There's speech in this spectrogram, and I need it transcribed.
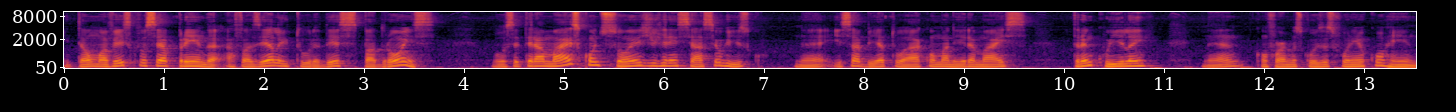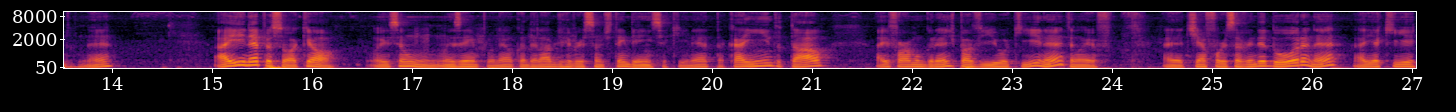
Então, uma vez que você aprenda a fazer a leitura desses padrões, você terá mais condições de gerenciar seu risco né, e saber atuar com a maneira mais tranquila né, conforme as coisas forem ocorrendo. Né. Aí, né, pessoal, aqui ó, esse é um, um exemplo, né, o candelabro de reversão de tendência aqui, né, tá caindo tal, aí forma um grande pavio aqui, né, então é é, tinha força vendedora, né? Aí aqui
